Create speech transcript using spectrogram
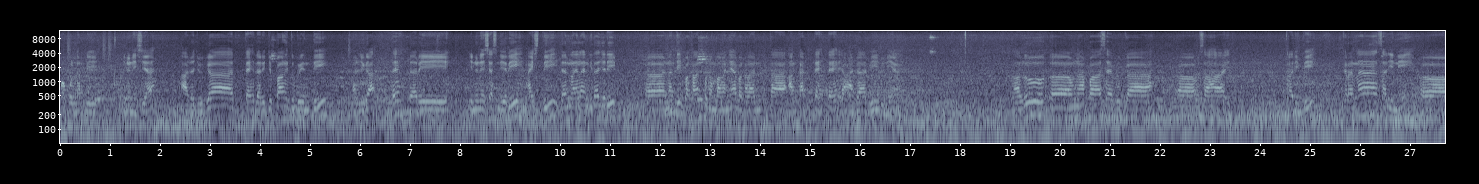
populer di Indonesia. Ada juga teh dari Jepang itu green tea. Ada juga teh dari Indonesia sendiri iced tea dan lain-lain kita jadi eh, nanti bakalan pengembangannya bakalan kita angkat teh-teh yang ada di dunia. Lalu eh, mengapa saya buka eh, usaha Traditi? Karena saat ini eh,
